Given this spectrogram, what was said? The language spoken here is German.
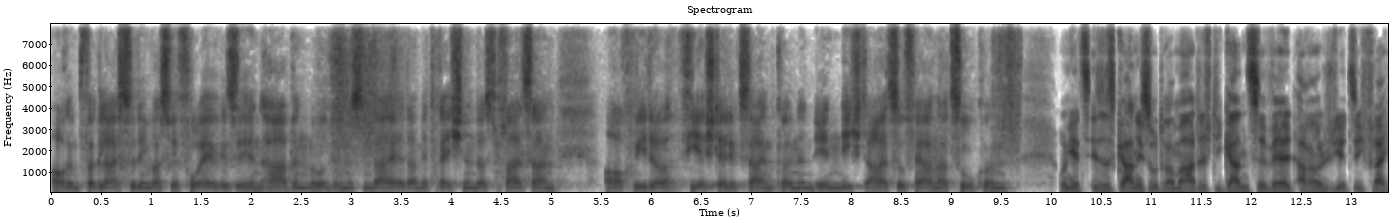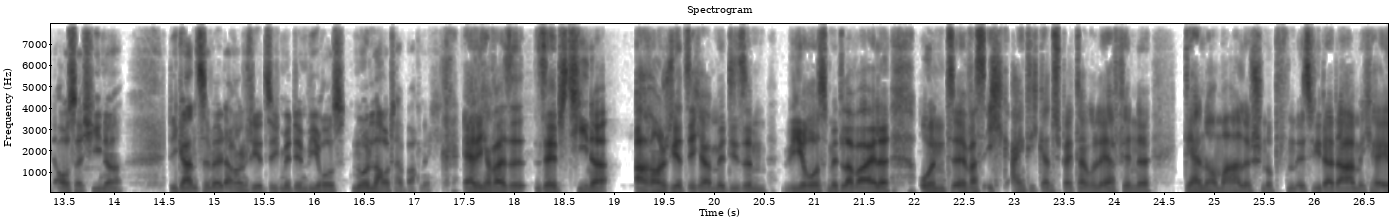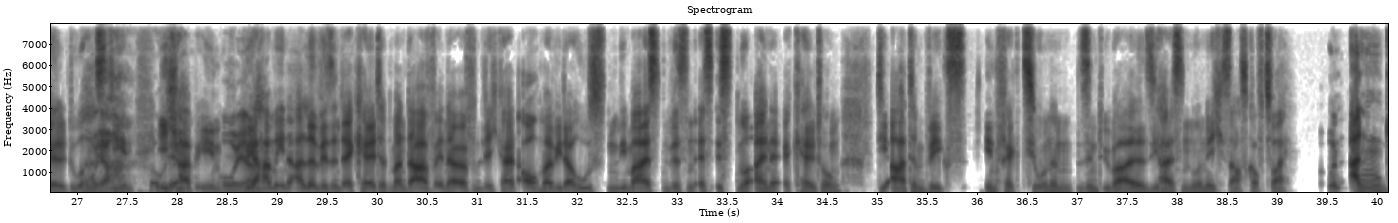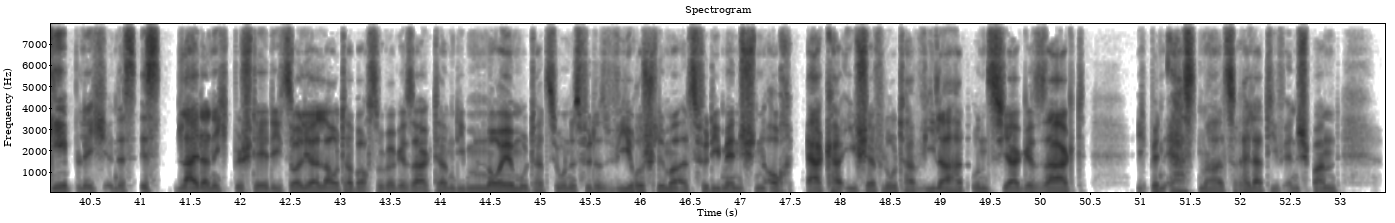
auch im Vergleich zu dem, was wir vorher gesehen haben. Und wir müssen daher damit rechnen, dass die Fallzahlen auch wieder vierstellig sein können in nicht allzu ferner Zukunft. Und jetzt ist es gar nicht so dramatisch. Die ganze Welt arrangiert sich, vielleicht außer China, die ganze Welt arrangiert sich mit dem Virus, nur Lauterbach nicht. Ehrlicherweise, selbst China arrangiert sich ja mit diesem Virus mittlerweile. Und äh, was ich eigentlich ganz spektakulär finde, der normale Schnupfen ist wieder da, Michael. Du oh hast oh ja. ihn, oh ich ja. habe ihn, oh ja. wir haben ihn alle, wir sind erkältet. Man darf in der Öffentlichkeit auch mal wieder husten. Die meisten wissen, es ist nur eine Erkältung. Die Atemwegsinfektionen sind überall, sie heißen nur nicht SARS-CoV-2. Und angeblich, und das ist leider nicht bestätigt, soll ja Lauterbach sogar gesagt haben, die neue Mutation ist für das Virus schlimmer als für die Menschen. Auch RKI-Chef Lothar Wieler hat uns ja gesagt, ich bin erstmals relativ entspannt.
